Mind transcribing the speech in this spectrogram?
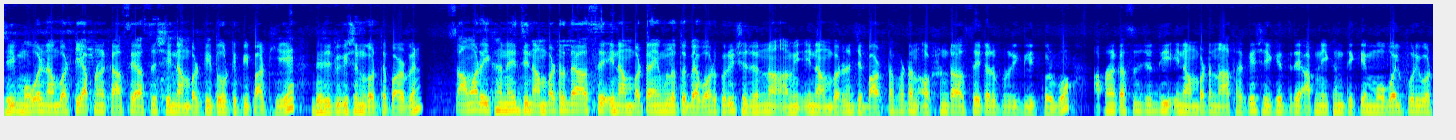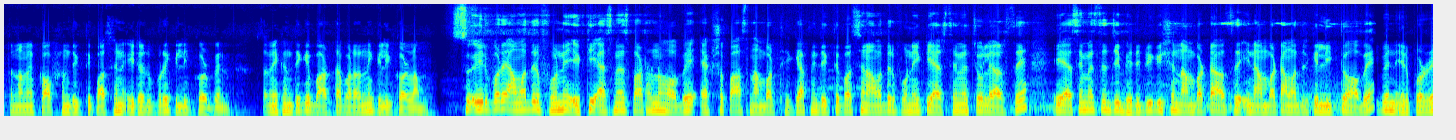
যেই মোবাইল নাম্বারটি আপনার কাছে আছে, সেই নাম্বারটিতে ওটিপি পাঠিয়ে ভেরিফিকেশন করতে পারবেন। তো আমার এখানে যে নাম্বারটা দেওয়া আছে, এই নাম্বারটা আমি মূলত ব্যবহার করি, সেজন্য আমি এই নাম্বারের যে বার্তা ফাটান অপশনটা আছে, এটার উপরে ক্লিক করব। আপনার কাছে যদি এই নাম্বারটা না থাকে সেই ক্ষেত্রে আপনি এখান থেকে মোবাইল পরিবর্তন নামে একটা অপশন দেখতে পাচ্ছেন, এটার উপরে ক্লিক করবেন। তো আমি এখান থেকে বার্তা পাঠানো ক্লিক করলাম। সো এরপরে আমাদের ফোনে একটি এস এম এস পাঠানো হবে, একশো পাঁচ নাম্বার থেকে। আপনি দেখতে পাচ্ছেন আমাদের ফোনে একটি এস এম এস চলে আসছে। এই এস এম এস এর যে ভেরিফিকেশন নাম্বারটা আছে, এই নাম্বারটা আমাদেরকে লিখতে হবে। ইভেন এরপরে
